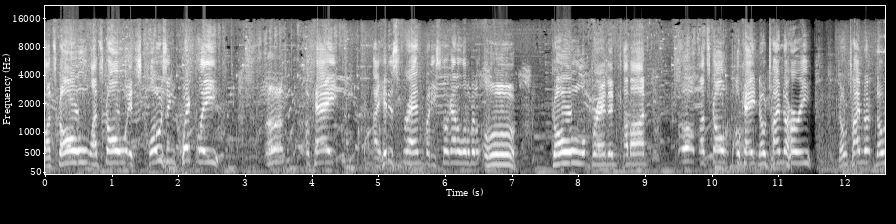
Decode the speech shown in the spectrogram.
let's go. Let's go. It's closing quickly. Uh, okay. I hit his friend, but he's still got a little bit of... Uh, go, Brandon. Come on. Oh, let's go. Okay, no time to hurry. No time to... No,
